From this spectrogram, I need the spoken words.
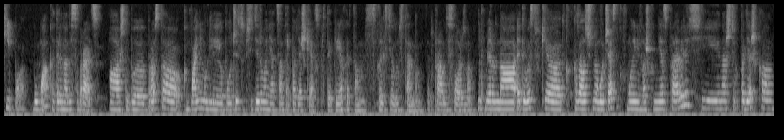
кипа бумаг, которые надо собрать, а, чтобы просто компании могли получить субсидирование от Центра поддержки экспорта и приехать там с коллективным стендом. Это правда сложно. Например, на этой выставке оказалось очень много участников, мы немножко не справились, и наша техподдержка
